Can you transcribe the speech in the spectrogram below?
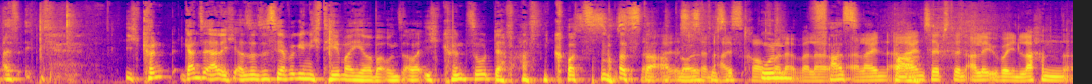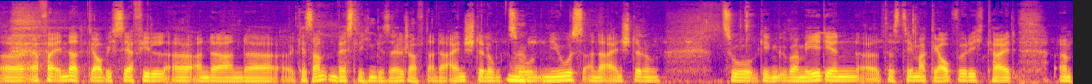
Also, ich könnte, ganz ehrlich, also es ist ja wirklich nicht Thema hier bei uns, aber ich könnte so dermaßen kosten, was da ein, abläuft. Das ist ein Albtraum, weil er, weil er allein, allein selbst wenn alle über ihn lachen, äh, er verändert, glaube ich, sehr viel äh, an der an der gesamten westlichen Gesellschaft, an der Einstellung zu ja. News, an der Einstellung zu gegenüber Medien, äh, das Thema Glaubwürdigkeit. Ähm,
